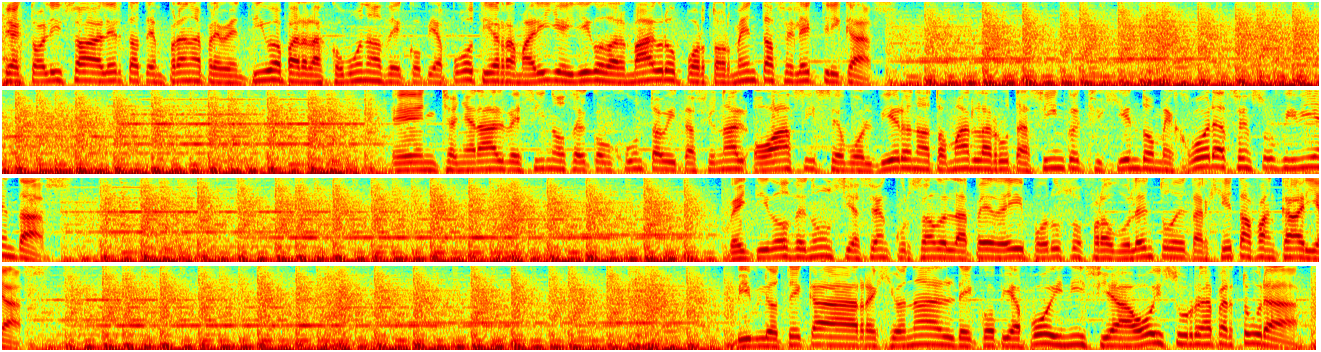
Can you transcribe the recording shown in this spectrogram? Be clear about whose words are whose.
Speaker 1: Se actualiza alerta temprana preventiva para las comunas de Copiapó, Tierra Amarilla y Diego de Almagro por tormentas eléctricas. En Chañaral, vecinos del conjunto habitacional Oasis se volvieron a tomar la Ruta 5 exigiendo mejoras en sus viviendas. 22 denuncias se han cursado en la PDI por uso fraudulento de tarjetas bancarias. Biblioteca Regional de Copiapó inicia hoy su reapertura.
